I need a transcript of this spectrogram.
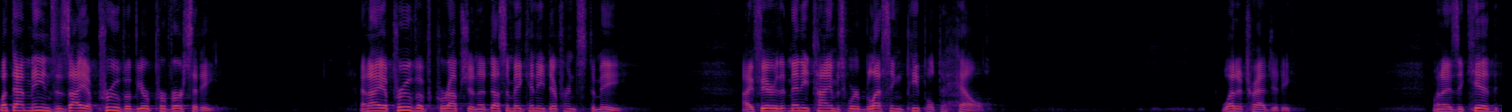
What that means is I approve of your perversity. And I approve of corruption. It doesn't make any difference to me. I fear that many times we're blessing people to hell. What a tragedy. When I was a kid,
